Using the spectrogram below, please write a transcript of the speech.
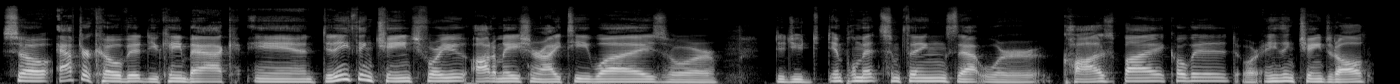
So after COVID, you came back, and did anything change for you, automation or IT wise, or did you implement some things that were caused by COVID, or anything change at all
